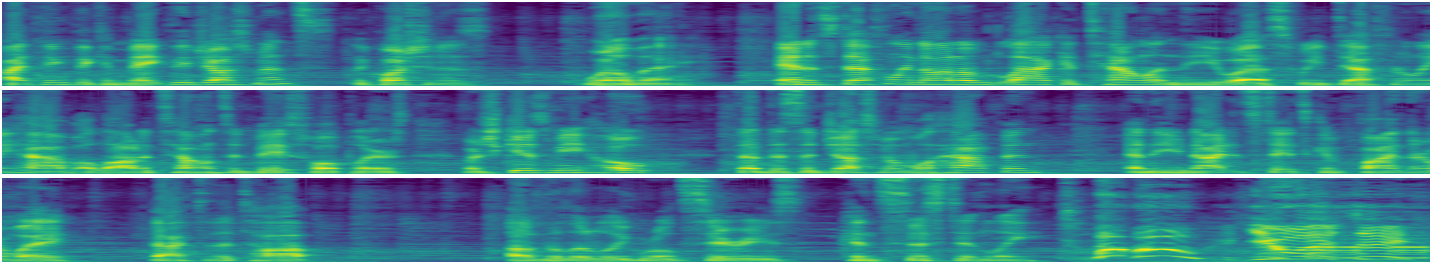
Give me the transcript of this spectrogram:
I think they can make the adjustments. The question is, will they? And it's definitely not a lack of talent in the US. We definitely have a lot of talented baseball players, which gives me hope that this adjustment will happen and the United States can find their way back to the top of the Little League World Series consistently. Woohoo! USA!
